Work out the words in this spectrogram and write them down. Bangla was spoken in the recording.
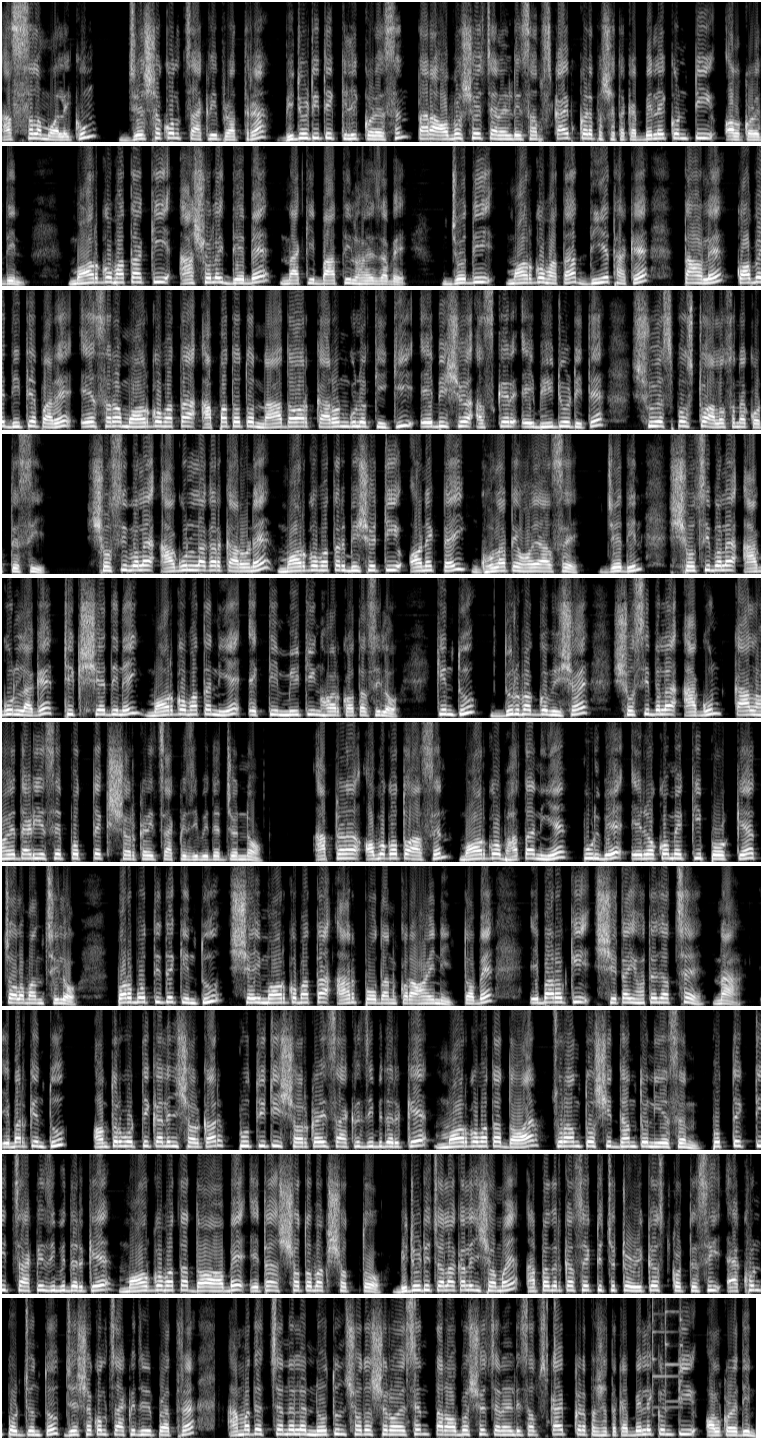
আসসালামু আলাইকুম। যে সকল চাকরি প্রার্থীরা ভিডিওটিতে ক্লিক করেছেন, তারা অবশ্যই চ্যানেলটি সাবস্ক্রাইব করে পাশে থাকা বেল আইকনটি অল করে দিন। মহার্ঘ ভাতা কি আসলেই দেবে নাকি বাতিল হয়ে যাবে? যদি মহার্ঘ ভাতা দিয়ে থাকে, তাহলে কবে দিতে পারে? এছাড়া মহার্ঘ ভাতা আপাতত না দেওয়ার কারণগুলো কি কি? এ বিষয়ে আজকের এই ভিডিওটিতে সুস্পষ্ট আলোচনা করতেছি। সচিবালয়ে আগুন লাগার কারণে মর্গ ভাতার বিষয়টি অনেকটাই ঘোলাটে হয়ে আছে। যেদিন সচিবালয়ে আগুন লাগে, ঠিক সেদিনেই মর্গ ভাতা নিয়ে একটি মিটিং হওয়ার কথা ছিল। কিন্তু দুর্ভাগ্য বিষয়, সচিবালয়ে আগুন কাল হয়ে দাঁড়িয়েছে প্রত্যেক সরকারি চাকরিজীবীদের জন্য। আপনারা অবগত আছেন মর্গ ভাতা নিয়ে পূর্বে এরকম একটি প্রক্রিয়া চলমান ছিল। পরবর্তীতে কিন্তু সেই মর্গ ভাতা আর প্রদান করা হয়নি। তবে এবারও কি সেটাই হতে যাচ্ছে? না, এবার কিন্তু অন্তর্বর্তীকালীন সরকার প্রতিটি সরকারি চাকরিজীবীদেরকে মর্গ ভাতা দেওয়ার চূড়ান্ত সিদ্ধান্ত নিয়েছেন। প্রত্যেকটি চাকরিজীবীদেরকে মর্গ ভাতা দেওয়া হবে এটা শতভাগ সত্য। ভিডিওটি চলাকালীন সময় আপনাদের কাছে একটি ছোট্ট রিকোয়েস্ট করতেছি, এখন পর্যন্ত যে সকল চাকরিজীবী প্রার্থীরা আমাদের চ্যানেলের নতুন সদস্য রয়েছেন, তারা অবশ্যই চ্যানেলটি সাবস্ক্রাইব করে পাশে থাকা বেল আইকনটি অল করে দিন।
